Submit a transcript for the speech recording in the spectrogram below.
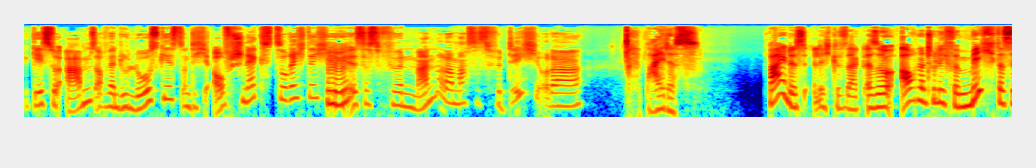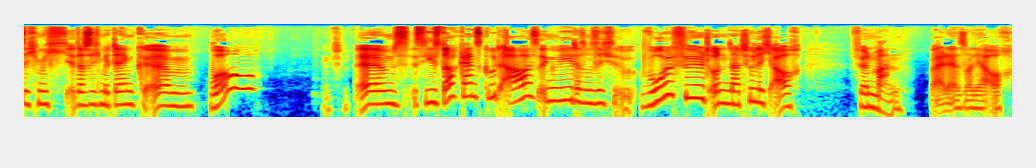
gehst du abends, auch wenn du losgehst und dich aufschneckst so richtig, Mhm. ist das für einen Mann oder machst du es für dich oder? Beides. Beides, ehrlich gesagt. Also auch natürlich für mich, dass ich mich, dass ich mir denk, ähm, wow, ähm, siehst doch ganz gut aus irgendwie, dass man sich wohlfühlt und natürlich auch für einen Mann, weil der soll ja auch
